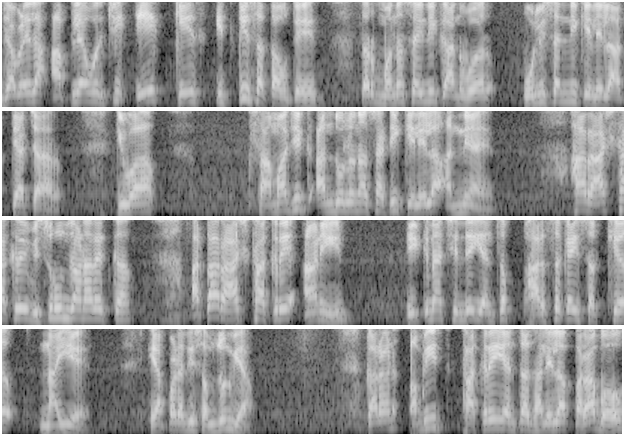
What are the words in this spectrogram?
ज्या वेळेला आपल्यावरची एक केस इतकी सतावते तर मनसैनिकांवर पोलिसांनी केलेला अत्याचार किंवा सामाजिक आंदोलनासाठी केलेला अन्याय हा राज ठाकरे विसरून जाणार आहेत का? आता राज ठाकरे आणि एकनाथ शिंदे यांचं फारसं काही सख्य नाही आहे हे आपण आधी समजून घ्या. कारण अमित ठाकरे यांचा झालेला पराभव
